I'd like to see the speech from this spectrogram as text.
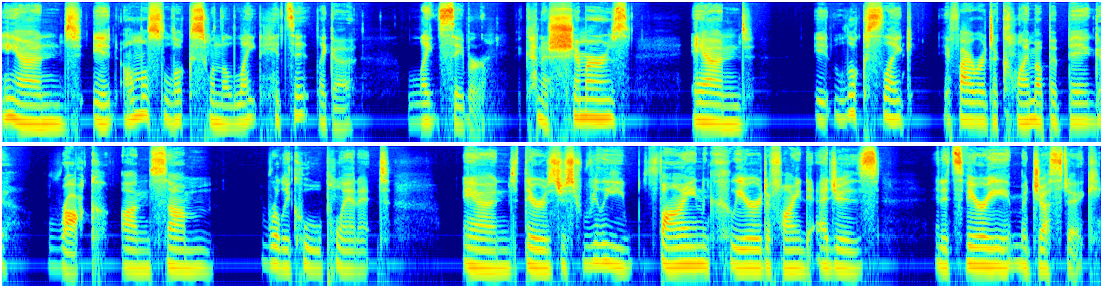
and it almost looks when the light hits it like a lightsaber. It kind of shimmers and it looks like if I were to climb up a big rock on some really cool planet. And there's just really fine, clear, defined edges. And it's very majestic.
